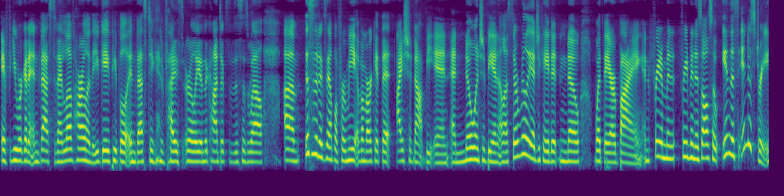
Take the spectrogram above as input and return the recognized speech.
if you were going to invest. And I love Harlan that you gave people investing advice early in the context of this as well. Um, this is an example for me of a market that I should not be in, and no one should be in unless they're really educated and know what they are buying. And Freedman, Freedman is also in this industry,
